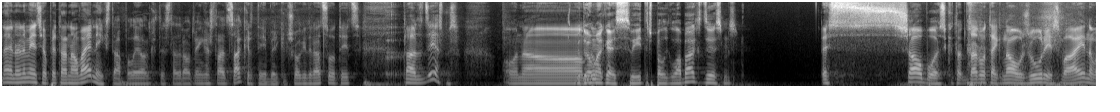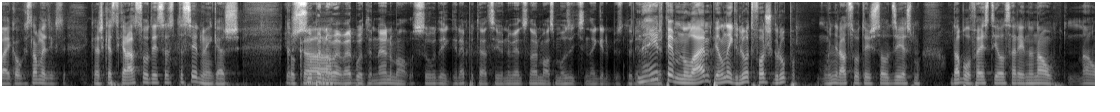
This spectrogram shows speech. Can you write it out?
nē, nu neviens jau pie tā nav vainīgs. Tā pa lielu, ka tas tā draudz vienkārši tāda sakritība ir, ka šogad ir atsūtīts tādas dziesmas. Un, uh, domāju, ka es svītras palika labāks dziesmas. Es šaubos, ka tā, tā noteikti nav žūrijas vaina vai kaut kas tamlīdzīgs. Kas, kas tika atsūtīts, tas, tas ir vienkārši. Kā supernovai varbūt ir nenormāla sūdīga reputācija, un neviens normāls muzeķis negrib uz turieni. Nē, ir piemēram, nu, laime, pilnīgi ļoti forša grupa. Viņi ir atsūtījuši savu dziesmu. Double Festivals arī nu, nav, nav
